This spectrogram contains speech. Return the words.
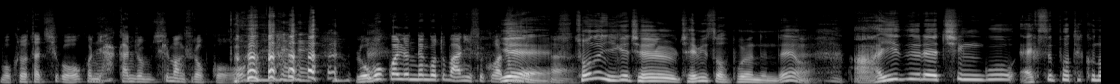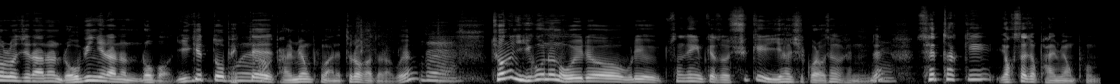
뭐 그렇다 치고 그건 약간 좀 실망스럽고 로봇 관련된 것도 많이 있을 것 같은데. 예, 저는 이게 제일 재밌어 보였는데요. 네. 아이들의 친구 엑스퍼 테크놀로지라는 로빈이라는 로봇 이게 또 100대 뭐예요? 발명품 안에 들어가더라고요. 네. 저는 이거는 오히려 우리 선생님께서 쉽게 이해하실 거라고 생각했는데 네. 세탁기 역사적 발명품,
